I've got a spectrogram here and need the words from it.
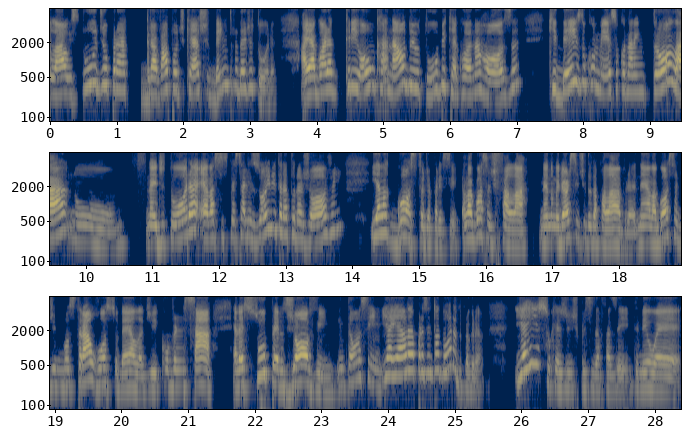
lá o estúdio para gravar podcast dentro da editora. Aí agora criou um canal do YouTube, que é com a Ana Rosa, que desde o começo, quando ela entrou lá no, na editora, ela se especializou em literatura jovem e ela gosta de aparecer, ela gosta de falar, né, no melhor sentido da palavra, né? Ela gosta de mostrar o rosto dela, de conversar. Ela é super jovem, então assim, e aí ela é apresentadora do programa. E é isso que a gente precisa fazer, entendeu? É,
